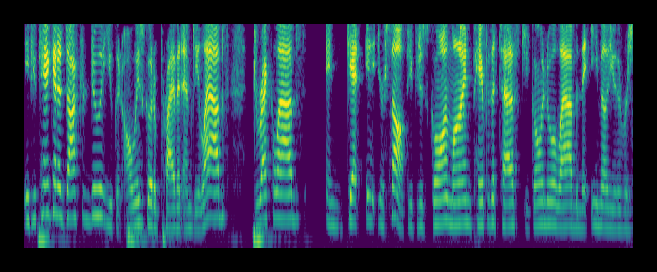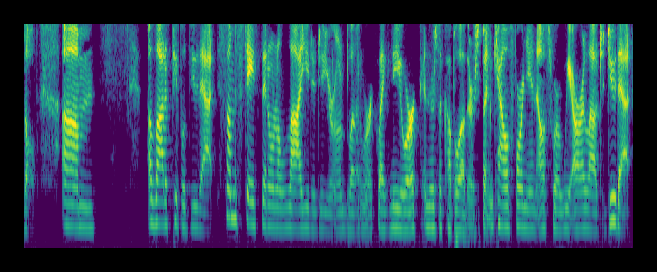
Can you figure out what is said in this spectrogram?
If you can't get a doctor to do it, you can always go to private MD labs, direct labs, and get it yourself. You can just go online, pay for the test, you go into a lab and they email you the result. Um, a lot of people do that. Some states they don't allow you to do your own blood work, like New York, and there's a couple others. But in California and elsewhere, we are allowed to do that.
